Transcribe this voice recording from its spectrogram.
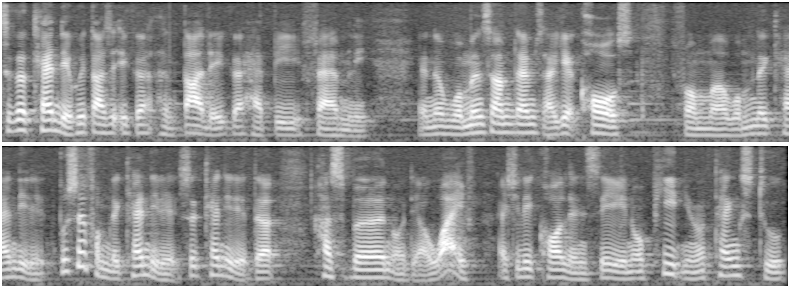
这个 candidate 会带着一个很大的一个 happy family。And then 我们 sometimes I get calls from、uh, 我们的 candidate，不是 from the candidate，是 candidate 的 husband or their wife actually call and say, you know, Pete, you know, thanks to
